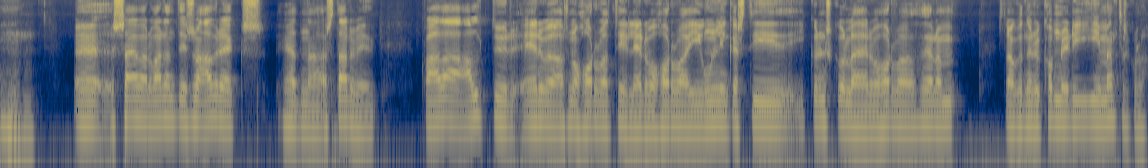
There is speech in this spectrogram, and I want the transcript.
uh, Sævar, varandi svona afreiks hérna, hvaða aldur erum við að horfa til? Erum við að horfa í unlingastíð í grunnskóla? Erum við að horfa þegar strákarnir eru komnir í, í mentaskóla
